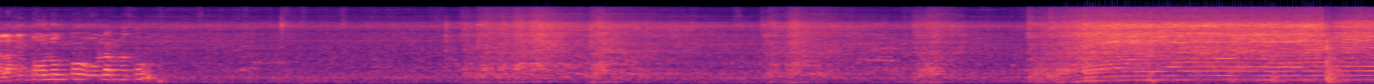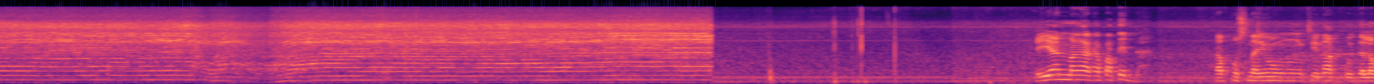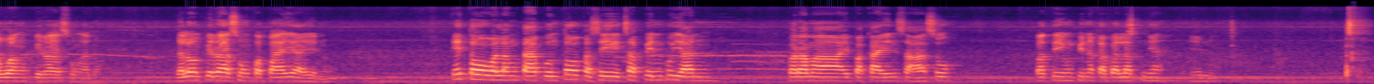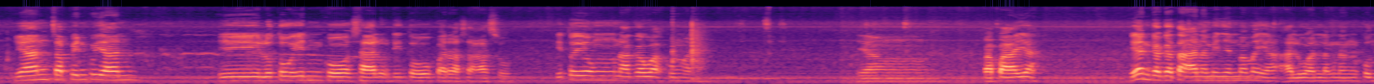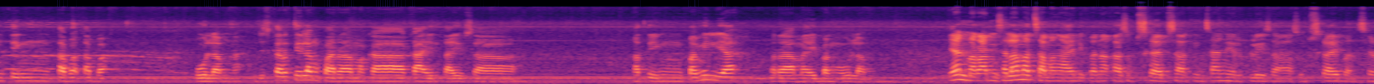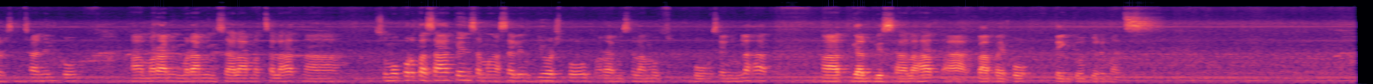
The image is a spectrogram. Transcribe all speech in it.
Malaking tulong to, ulam na to. Ayan mga kapatid. Tapos na yung chinap ko dalawang pirasong ano. Dalawang pirasong papaya ayan. Ito walang tapon to kasi chapin ko yan para maipakain sa aso. Pati yung pinakabalat niya. Ayan. Yan, chapin ko yan. Ilutuin ko salo dito para sa aso. Ito yung nagawa kong ano. Yung papaya. Yan, gagataan namin yan mamaya. Haluan lang ng kunting taba-taba. Ulam na. Diskarte lang para makakain tayo sa ating pamilya para may pang ulam. Yan, maraming salamat sa mga hindi pa nakasubscribe sa akin channel. Please uh, subscribe and share sa channel ko. Ah, maraming maraming salamat sa lahat na sumuporta sa akin, sa mga silent viewers po. Maraming salamat po sa inyong lahat. At God bless sa lahat. At bye-bye po. Thank you very much.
